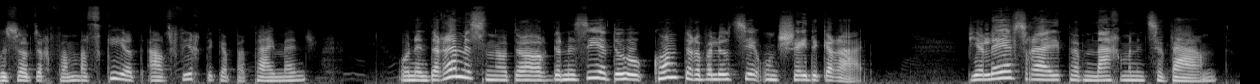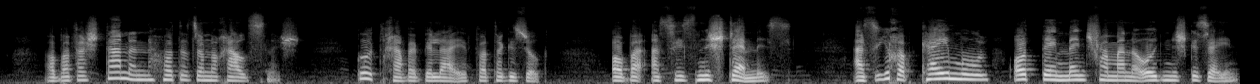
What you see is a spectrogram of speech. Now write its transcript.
wo sie sich vermaskiert als wichtiger Parteimensch, und in der Remissen hat er organisiert die Konterrevolution und Schädigerei. Bielews Reit haben Nachmen zerwärmt, aber verstanden hat er so noch alles nicht. Gut, Rabbi Beleif, hat er gesagt, aber es ist nicht stimmig. Also ich habe keinmal auch den Mensch von meinen Augen nicht gesehen.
